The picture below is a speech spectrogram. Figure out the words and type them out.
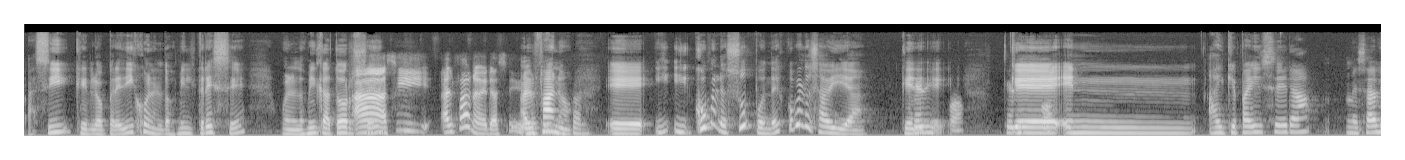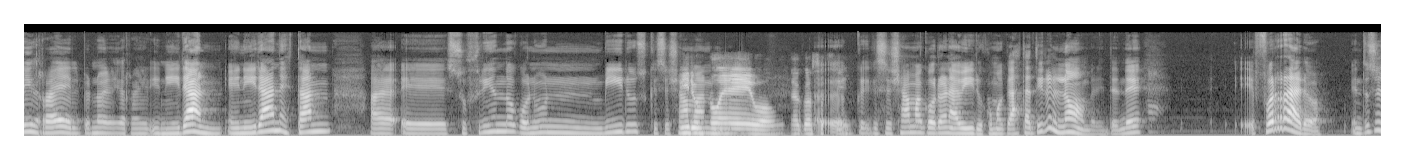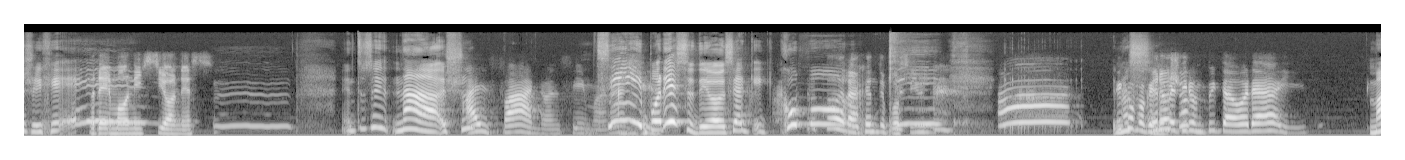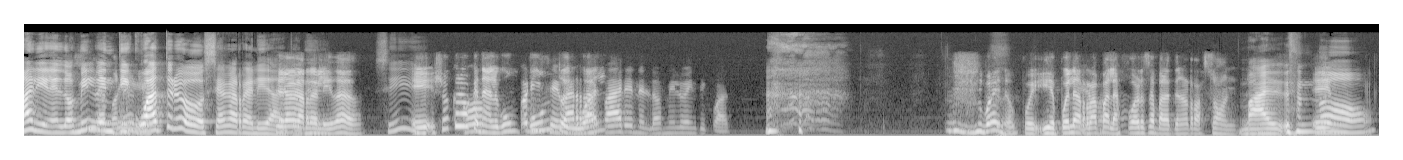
así, que lo predijo en el 2013 o en el 2014. Ah, sí, Alfano era, sí. Alfano. Eh, y, ¿Y cómo lo supo? ¿entendés? ¿Cómo lo sabía? Que, ¿Qué eh, dijo? ¿Qué que dijo? en... Ay, ¿qué país era? Me sale Israel, pero no era Israel. En Irán. En Irán están ah, eh, sufriendo con un virus que se llama... Virus nuevo, una cosa eh, así. que, que se llama coronavirus, como que hasta tiene el nombre, ¿entendés? Eh, fue raro. Entonces yo dije, eh, Premoniciones. entonces, nada, yo... Alfano encima. sí, ¿no? por eso, digo, o sea, que- ¿cómo? Toda la gente posible. Es no como sé. que yo me yo- tiro un tuit ahora y Mal, y en el 2024 se haga realidad. Se haga realidad. Sí. Eh, yo creo que en algún Ori se punto va a igual. rapar en el 2024. Bueno, pues, y después la rapa a la fuerza para tener razón. Mal, no.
